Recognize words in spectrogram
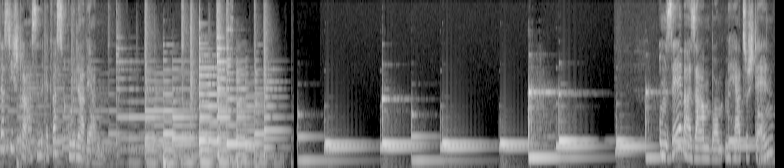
dass die Straßen etwas grüner werden. Um selber Samenbomben herzustellen,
